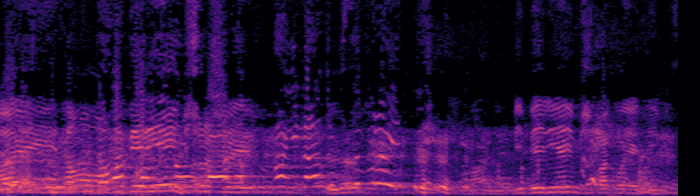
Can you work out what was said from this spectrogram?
Ay tamam o biberiyeymiş o şey. Ha, inancım sıfıra indi. Biberiyeymiş bak o yediğimiz.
